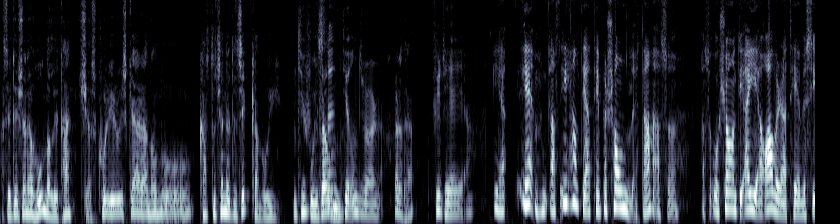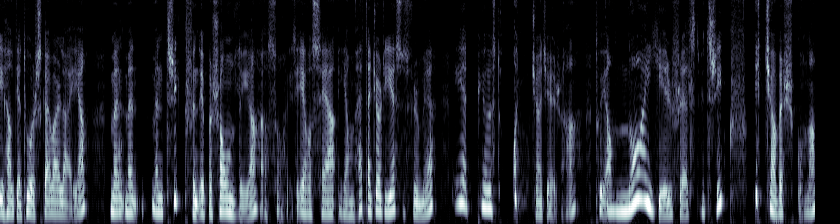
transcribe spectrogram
alltså det känner hon lite tanke alltså hur är du i skärran och, och kan du känna det sickan oj du får stönt ju underordna är det det? För det ja. Ja alltså jag alltid jag det personligt då alltså alltså och jag inte äger av det tv så helt jag tror ska vara leja men men men trickfen är personliga alltså jag vill säga ja detta gör det Jesus för mig är pjust inte göra tog jag nöjer frälst vid trick inte av verskona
